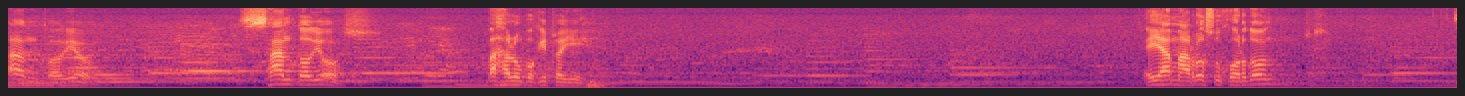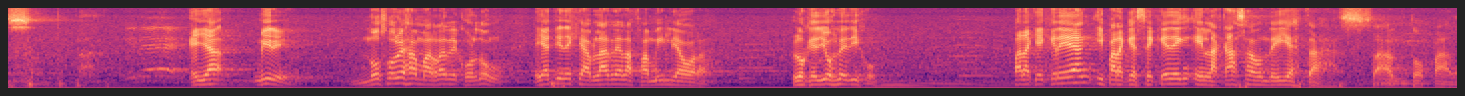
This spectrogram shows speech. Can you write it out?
Santo Dios. Santo Dios. Bájalo un poquito allí. Ella amarró su cordón. Ella, mire, no solo es amarrar el cordón, ella tiene que hablarle a la familia ahora lo que Dios le dijo. para que crean y para que se queden en la casa donde ella está. Santo Padre.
